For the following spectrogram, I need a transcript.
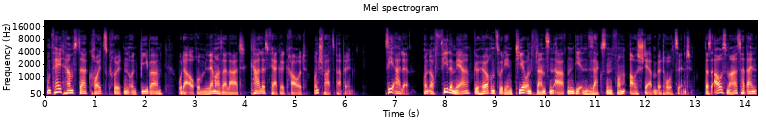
um Feldhamster, Kreuzkröten und Biber oder auch um Lämmersalat, kahles Ferkelkraut und Schwarzpappeln. Sie alle und noch viele mehr gehören zu den Tier- und Pflanzenarten, die in Sachsen vom Aussterben bedroht sind. Das Ausmaß hat ein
